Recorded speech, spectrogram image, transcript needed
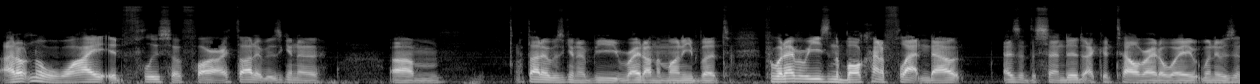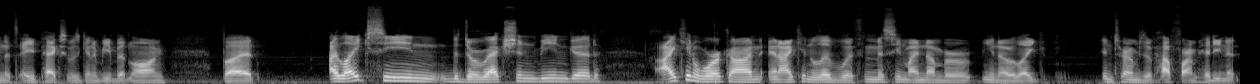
I don't know why it flew so far. I thought it was gonna, um, I thought it was gonna be right on the money, but for whatever reason, the ball kind of flattened out as it descended. I could tell right away when it was in its apex, it was gonna be a bit long, but I like seeing the direction being good. I can work on and I can live with missing my number, you know, like in terms of how far I'm hitting it.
